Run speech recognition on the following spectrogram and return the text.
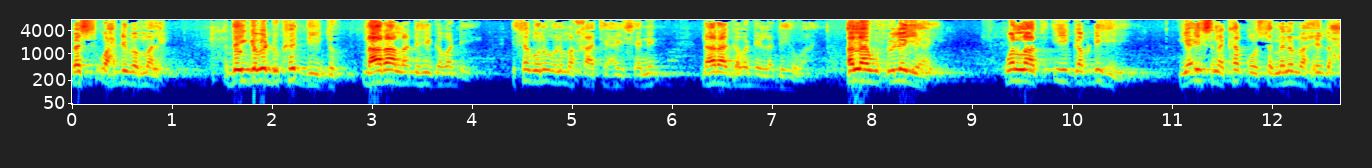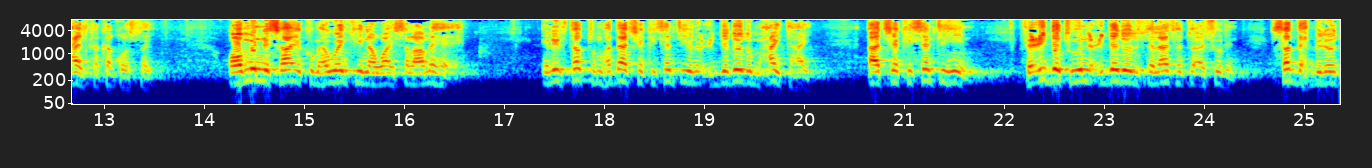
ma leh hadday gabadhu ka diido dhaaraa la dhihi gabadhii isaguna una markhaati haysanin dhaaraa gabadhii la dhihi waayo allah wuxuu leeyahay wallaad ii gabdhihii yaisna ka quustay min almaxiidu xaylka ka quustay oo min nisaa'ikum haweenkiina waa islaamahe in irtabtum haddaad shakisan tihiin oo ciddadoodu maxay tahay aada shakisan tihiin fa ciddatuhunna ciddadoodu alaaatu ashhurin saddex bilood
